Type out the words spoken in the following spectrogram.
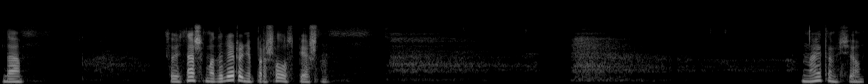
Да. То есть наше моделирование прошло успешно. На этом все.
